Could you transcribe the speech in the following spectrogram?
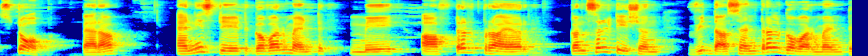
Stop. Para. Any state government may, after prior consultation with the central government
